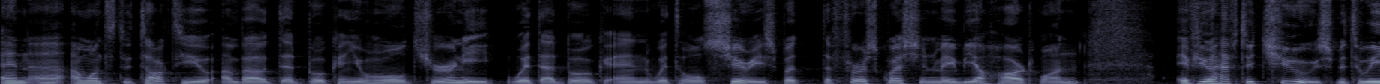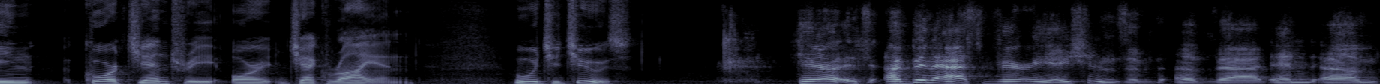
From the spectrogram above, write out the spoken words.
and uh, I wanted to talk to you about that book and your whole journey with that book and with the whole series. But the first question may be a hard one. If you have to choose between Court Gentry or Jack Ryan, who would you choose? Yeah, I've been asked variations of, of that. And um,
